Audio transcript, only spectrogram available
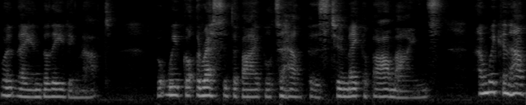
weren't they, in believing that? But we've got the rest of the Bible to help us to make up our minds. And we can have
